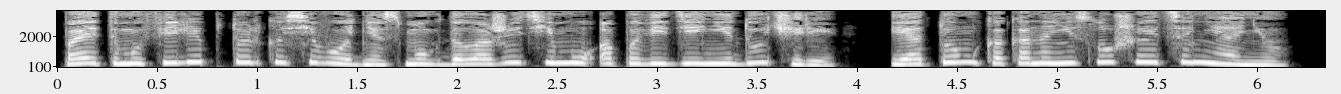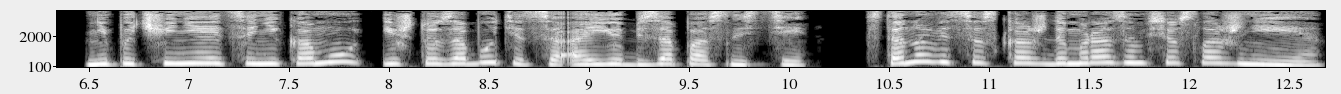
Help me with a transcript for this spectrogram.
Поэтому Филипп только сегодня смог доложить ему о поведении дочери и о том, как она не слушается няню, не подчиняется никому и что заботиться о ее безопасности становится с каждым разом все сложнее.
